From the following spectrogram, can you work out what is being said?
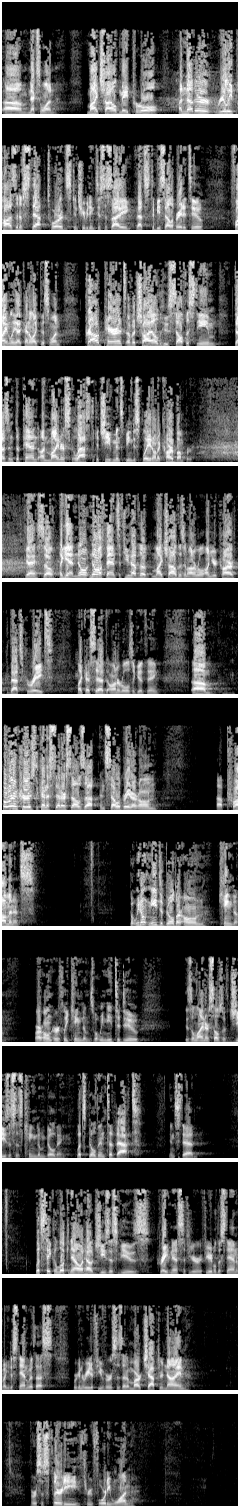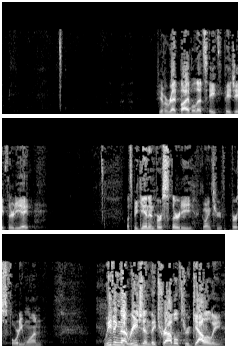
Um, next one. My child made parole. Another really positive step towards contributing to society. That's to be celebrated too. Finally, I kind of like this one. Proud parents of a child whose self-esteem doesn't depend on minor scholastic achievements being displayed on a car bumper. Okay, so again, no, no offense. If you have the My Child is an Honor Roll on your car, that's great. Like I said, the honor roll is a good thing. Um, but we're encouraged to kind of set ourselves up and celebrate our own uh, prominence. But we don't need to build our own kingdom, our own earthly kingdoms. What we need to do is align ourselves with Jesus' kingdom building. Let's build into that instead. Let's take a look now at how Jesus views greatness. If you're, if you're able to stand, I invite you to stand with us. We're going to read a few verses out of Mark chapter 9, verses 30 through 41. If you have a red Bible, that's eight, page 838. Let's begin in verse 30, going through verse 41. Leaving that region, they traveled through Galilee.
